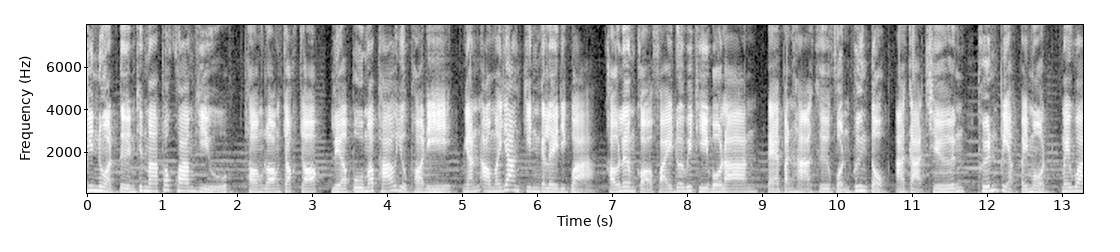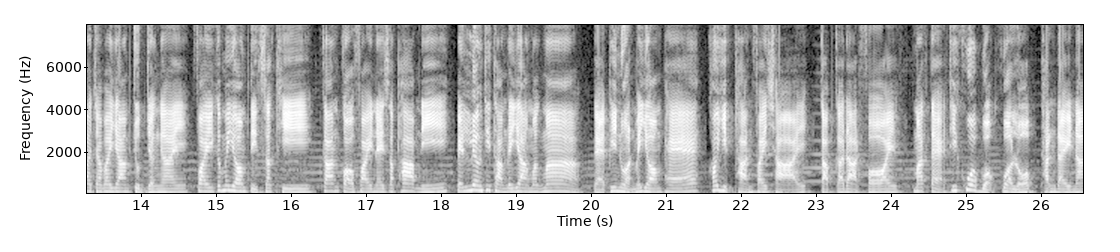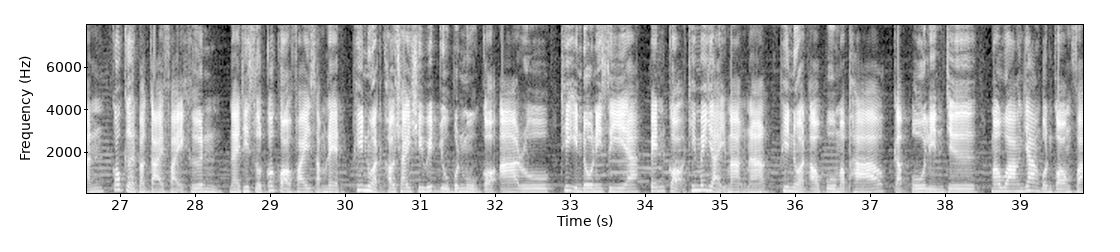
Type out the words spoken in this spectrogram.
พี่หนวดตื่นขึ้นมาเพราะความหิว ท้องร้องจอกจอกเหลือปูมะพร้าวอยู่พอดี งั้นเอามาย่างกินกันเลยดีกว่า เขาเริ่มก่อไฟด้วยวิธีโบราณ แต่ปัญหาคือฝนพึ่งตก อากาศชื้น พื้นเปียกไปหมด ไม่ว่าจะพยายามจุดยังไง ไฟก็ไม่ยอมติดสักที การก่อไฟในสภาพนี้เป็นเรื่องที่ทำได้ยากมากๆ แต่พี่หนวดไม่ยอมแพ้ เขาหยิบถ่านไฟฉาย กับกระดาษฟอยล์มาแตะที่ขั้วบวกขั้วลบ ทันใดนั้นก็เกิดประกายไฟขึ้น ในที่สุดก็ก่อไฟสำเร็จ พี่หนวดเขาใช้ชีวิตอยู่บนหมู่เกาะอารู ที่อินโดนีเซีย เป็นเกาะที่ไม่ใหญ่มากนัก พี่หนวดเอาปูมะพร้าว กับปูหลินจือ มาวางย่างบนกองไฟ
